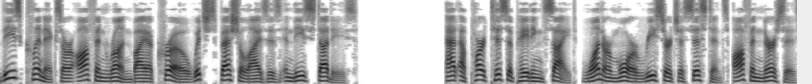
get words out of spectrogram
These clinics are often run by a CRO which specializes in these studies. At a participating site, one or more research assistants often nurses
